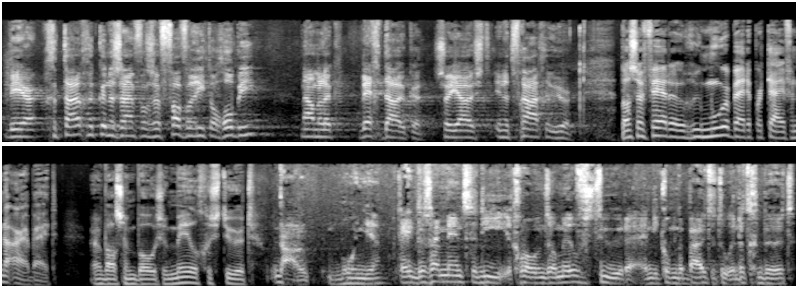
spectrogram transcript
weer getuigen kunnen zijn van zijn favoriete hobby namelijk wegduiken, zojuist in het vragenuur. Was er verder rumoer bij de Partij van de Arbeid? Er was een boze mail gestuurd. Nou, bonje. Kijk, er zijn mensen die gewoon zo'n mail versturen... en die komen naar buiten toe en dat gebeurt.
